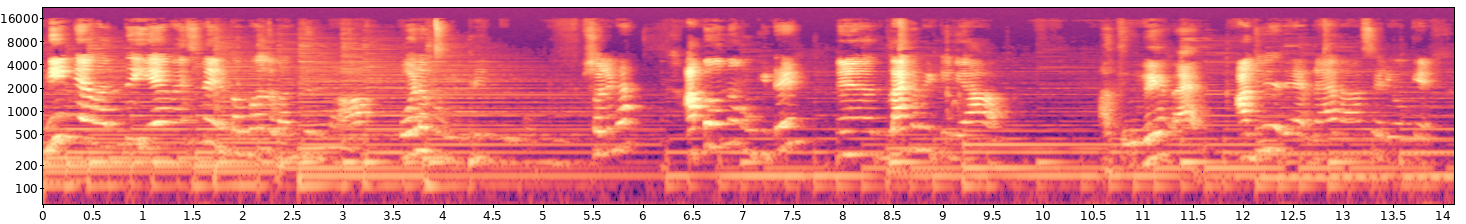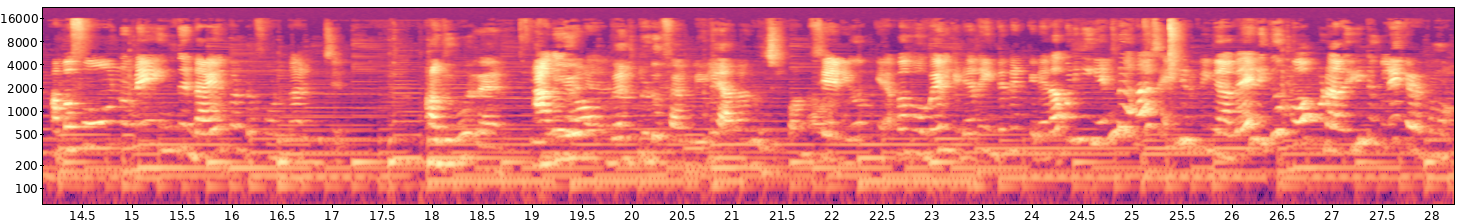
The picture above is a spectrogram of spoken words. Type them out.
நீங்க வந்து ஏன் வயசுல இருக்கும்போது வந்திருந்தா உலகம் எப்படி? சொல்லுங்க. அதுவே rare. அதுவே ரேரா சரி ஓகே அப்ப போனுமே இந்த டயல் பண்ற போன் தான் இருந்துச்சு. அதுவும் rare. அதுவும் எங்கேயோ rare. well-to-do family ல யாராவது வச்சிருப்பாங்க. சரி ஓகே அப்ப மொபைல் கிடையாது இன்டர்நெட் கிடையாது அப்ப நீங்க என்னதான் செஞ்சிருப்பீங்க? வேலைக்கு போக கூடாது. வீட்டுக்குள்ளே கிடக்கணும்.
